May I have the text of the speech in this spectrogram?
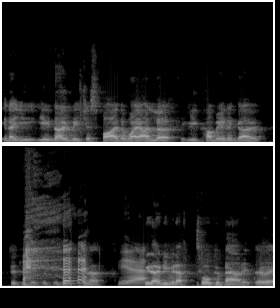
you know, you, you know me just by the way I look that you come in and go, you know, Yeah. we don't even have to talk about it, do we?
